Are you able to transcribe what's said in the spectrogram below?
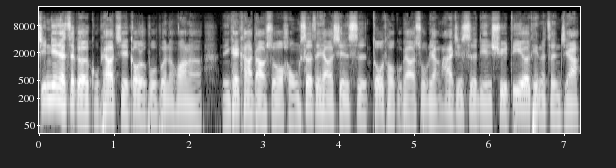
今天的这个股票结构的部分的话呢，您可以看得到说，红色这条线是多头股票的数量，它已经是连续第二天的增加。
